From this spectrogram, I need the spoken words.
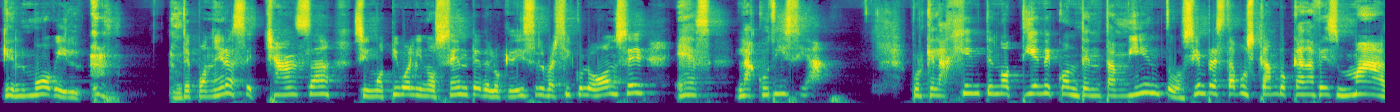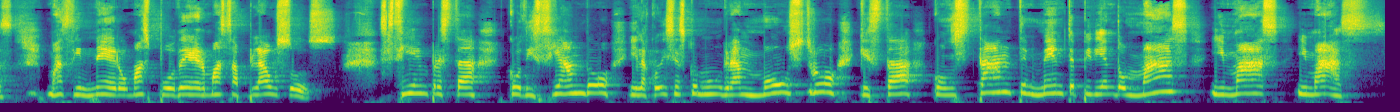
que el móvil de poner acechanza sin motivo al inocente de lo que dice el versículo 11 es la codicia. Porque la gente no tiene contentamiento, siempre está buscando cada vez más, más dinero, más poder, más aplausos. Siempre está codiciando y la codicia es como un gran monstruo que está constantemente pidiendo más y más y más.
